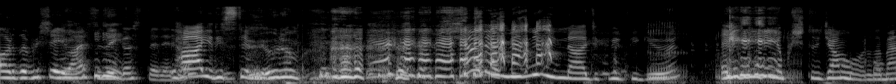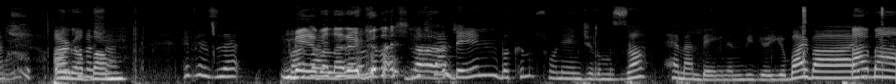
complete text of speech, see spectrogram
Orada bir şey var size gösterelim. Hayır istemiyorum. Minnacık bir figür. Elektriğe yapıştıracağım bu arada ben. Arabam. hepinize Merhabalar bay arkadaşlar. Lütfen beğenin bakın Sony Angel'ımıza. Hemen beğenin videoyu. Bay bay. Bye bye.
